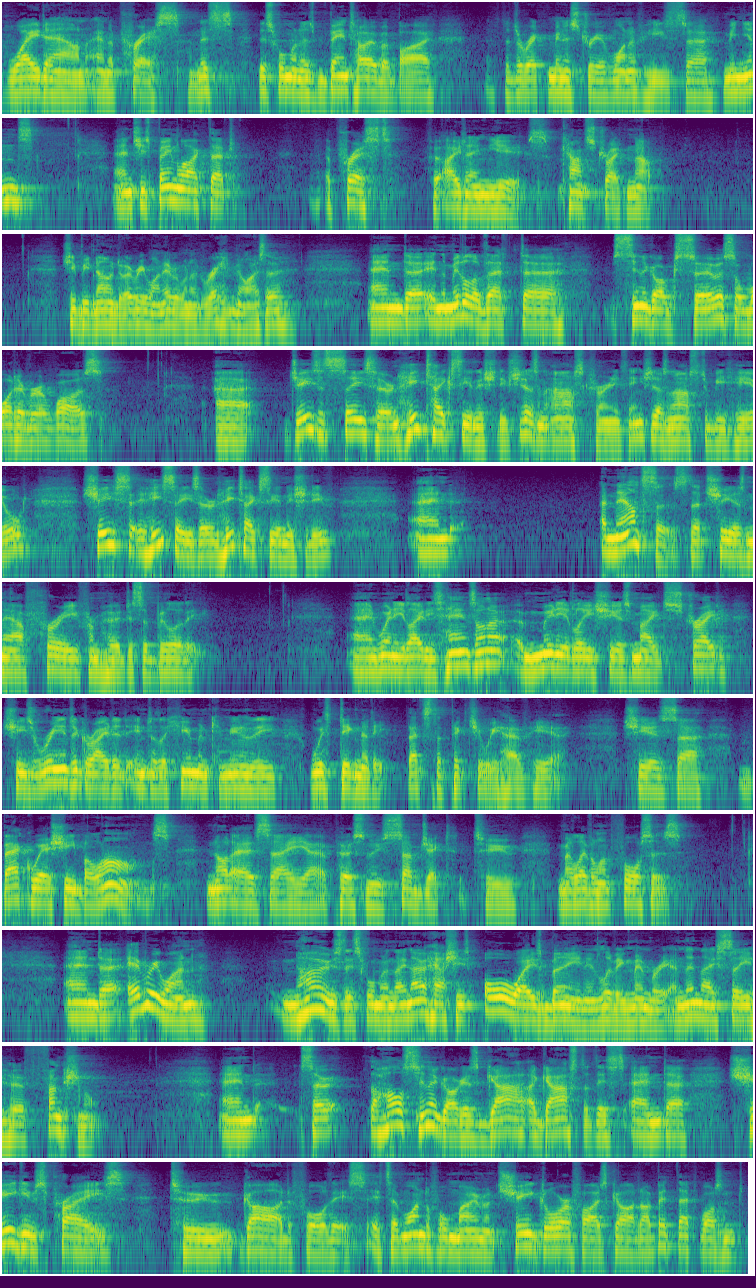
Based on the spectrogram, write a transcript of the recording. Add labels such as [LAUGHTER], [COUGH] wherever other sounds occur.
weigh down and oppress. And this, this woman is bent over by the direct ministry of one of his uh, minions. And she's been like that, oppressed for 18 years, can't straighten up. She'd be known to everyone, everyone would recognise her. And uh, in the middle of that uh, synagogue service or whatever it was, uh, Jesus sees her and he takes the initiative. She doesn't ask for anything, she doesn't ask to be healed. She, he sees her and he takes the initiative and announces that she is now free from her disability. And when he laid his hands on her, immediately she is made straight. She's reintegrated into the human community with dignity. That's the picture we have here. She is uh, back where she belongs, not as a uh, person who's subject to malevolent forces. And uh, everyone knows this woman. They know how she's always been in living memory, and then they see her functional. And so the whole synagogue is aghast at this, and uh, she gives praise to God for this. It's a wonderful moment. She glorifies God. I bet that wasn't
